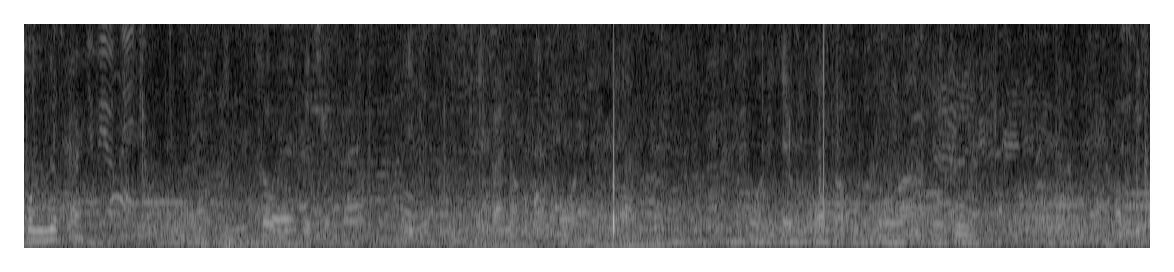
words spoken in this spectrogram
Swing this guy. Throw this bitch. He just, he just came back up on the corner. So he came walk up on the goal line. I was just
